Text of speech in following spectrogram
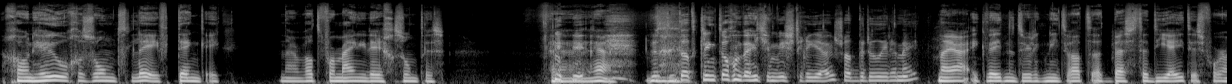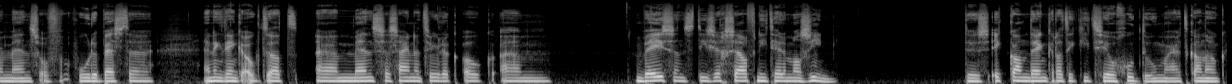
gewoon heel gezond leef, denk ik. Naar wat voor mijn idee gezond is. Eh, ja. Dat, dat klinkt toch een beetje mysterieus. Wat bedoel je daarmee? Nou ja, ik weet natuurlijk niet wat het beste dieet is voor een mens of hoe de beste. En ik denk ook dat eh, mensen zijn natuurlijk ook ehm, wezens die zichzelf niet helemaal zien. Dus ik kan denken dat ik iets heel goed doe, maar het kan ook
